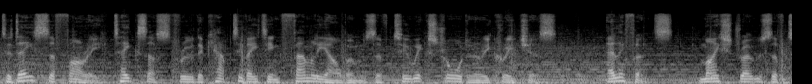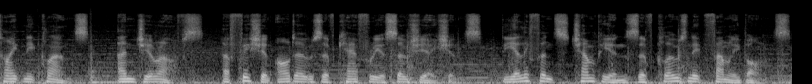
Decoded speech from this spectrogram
Today's safari takes us through the captivating family albums of two extraordinary creatures. Elephants, maestros of tight-knit clans, and giraffes, aficionados of carefree associations. The elephants champions of close-knit family bonds.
